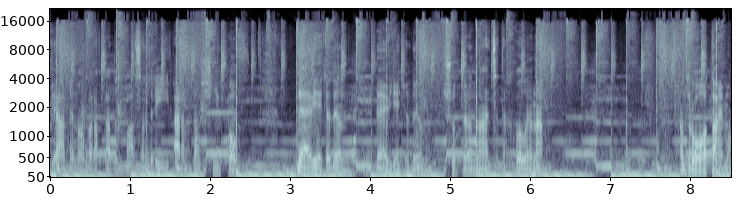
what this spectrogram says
п'ятий номер АФК Донбас Андрій Ардашніков. 9-1, 9-1, 14 хвилина другого тайму.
